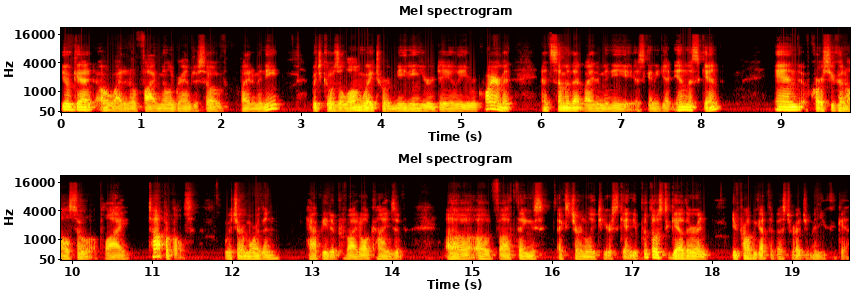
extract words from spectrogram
you'll get, oh, I don't know, five milligrams or so of vitamin E, which goes a long way toward meeting your daily requirement. And some of that vitamin E is going to get in the skin. And of course, you can also apply topicals, which are more than happy to provide all kinds of, uh, of uh, things externally to your skin. You put those together, and you've probably got the best regimen you could get.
